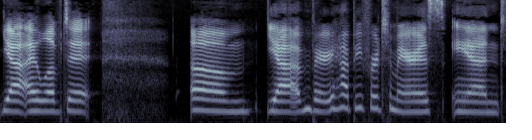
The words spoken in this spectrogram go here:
Yeah, I loved it. Um, yeah, I'm very happy for Tamaris and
